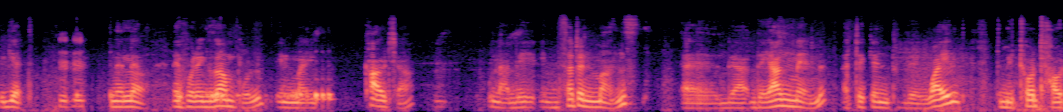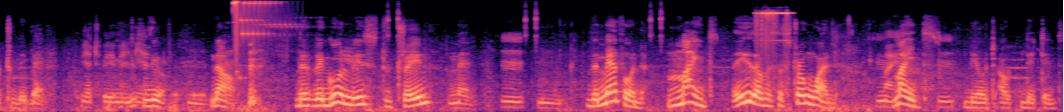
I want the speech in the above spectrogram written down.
you get Mhm. unaelewa like for example in my culture na the, in certain months uh, the, the young men are taken to the wild to be taught how to be men Yeah, to women, yes. Ndio. now the, the goal is to train men Mm, Mm. the method might this is a strong word might. might Mm. be out, outdated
